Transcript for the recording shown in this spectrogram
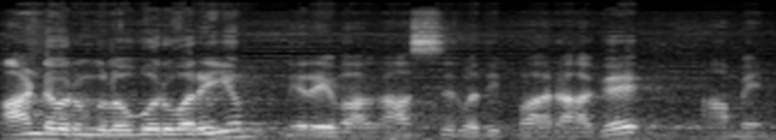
ஆண்டவர் உங்கள் ஒவ்வொருவரையும் நிறைவாக ஆசிர்வதிப்பாராக. ஆமேன்.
